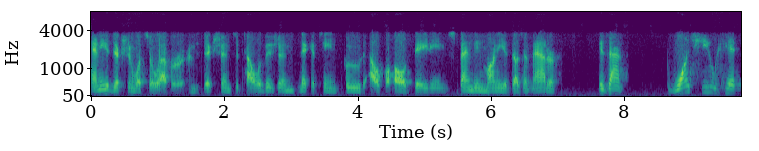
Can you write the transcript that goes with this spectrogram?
any addiction whatsoever, an addiction to television, nicotine, food, alcohol, dating, spending money, it doesn't matter, is that once you hit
